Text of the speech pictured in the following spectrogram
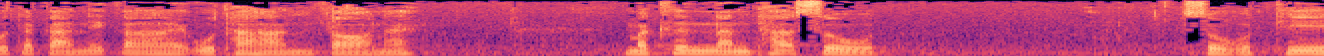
คุตการนิกายอุทานต่อนะ มาขึ้นนันทสูตร สูตรที่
